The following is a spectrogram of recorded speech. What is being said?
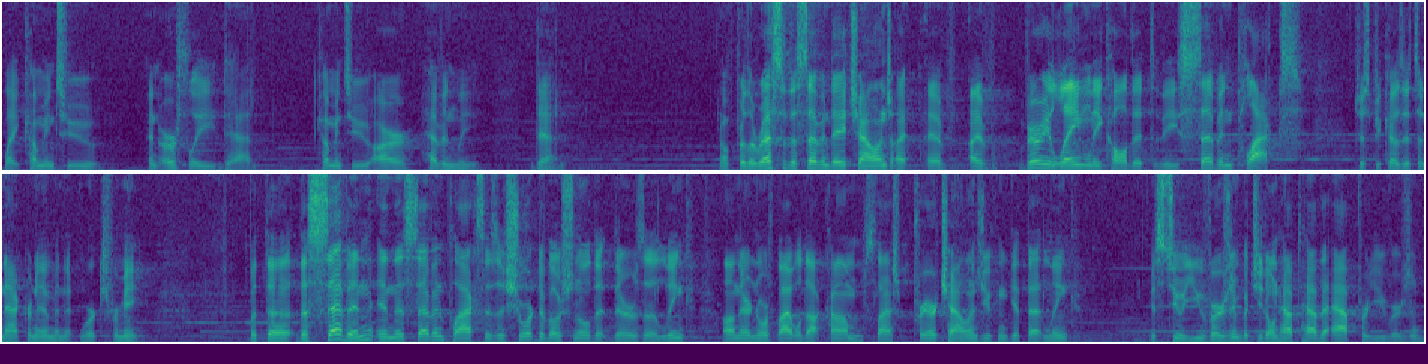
like coming to an earthly dad, coming to our heavenly dad. Now, for the rest of the seven day challenge, I have, I have very lamely called it the seven plaques, just because it's an acronym and it works for me. But the, the seven in this seven plaques is a short devotional that there's a link on there, northbible.com slash prayer challenge. You can get that link. It's to a YouVersion, but you don't have to have the app for YouVersion.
